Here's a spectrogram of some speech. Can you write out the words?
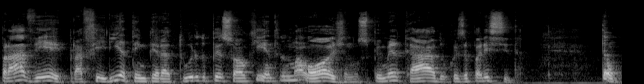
para ver, para ferir a temperatura do pessoal que entra numa loja, no supermercado, coisa parecida. Então,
